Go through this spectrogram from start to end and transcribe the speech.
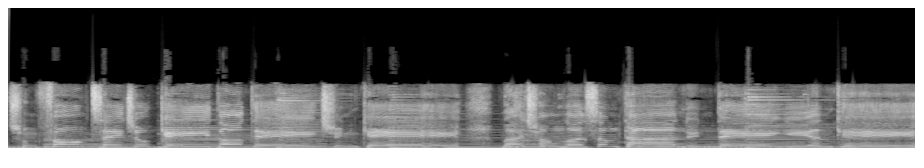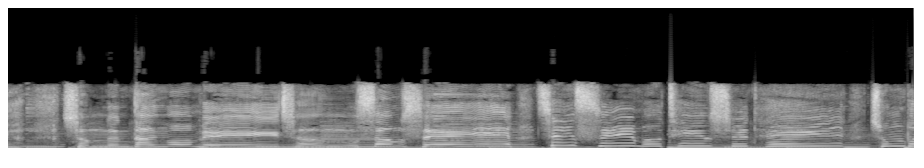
重複製造幾多的傳記，埋藏內心單戀的印记，沉淪但我未曾心死。即使某天說起，總不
